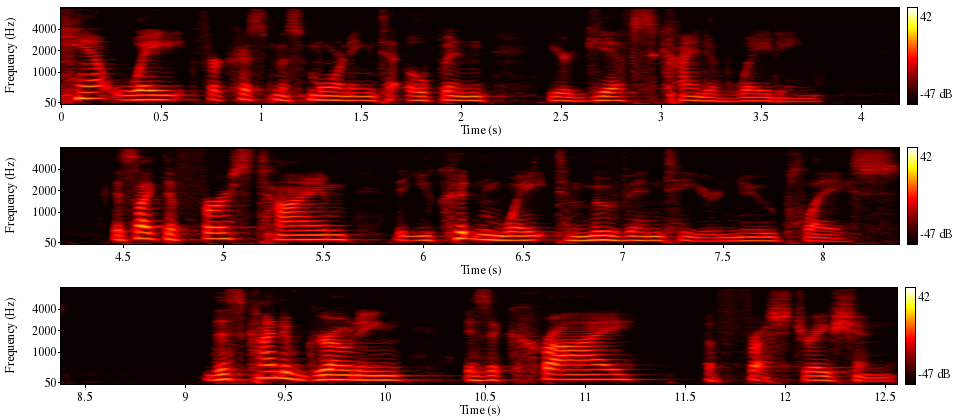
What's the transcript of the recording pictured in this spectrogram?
can't wait for Christmas morning to open your gifts kind of waiting. It's like the first time that you couldn't wait to move into your new place. This kind of groaning is a cry of frustration,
